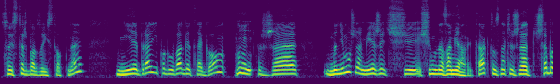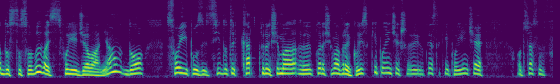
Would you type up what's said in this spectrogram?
co jest też bardzo istotne, nie brali pod uwagę tego, że no nie można mierzyć e, sił na zamiary, tak? To znaczy, że trzeba dostosowywać swoje działania do swojej pozycji, do tych kart, które się ma, które się ma w ręku. Jest takie pojęcie, to jest takie pojęcie od czasów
